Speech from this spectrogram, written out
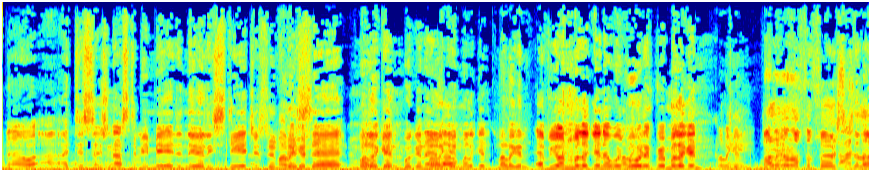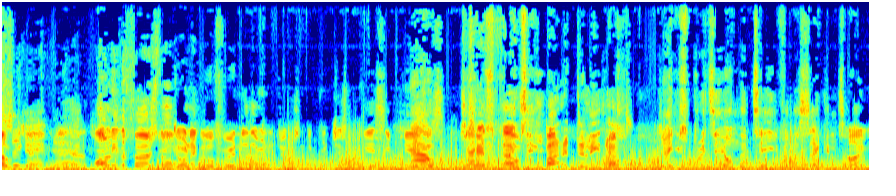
Now, a, a decision has to be made in the early stages of this uh, mulligan. We're going to allow mulligan. Mulligan. Everyone mulligan? Are we voting for a mulligan? Mulligan. Mulligan off the first is allowed. Yeah. Only the first Do you want to go for another introduction just in case he pays Now, 10,000 Pretty. baht to delete that? James Pretty on the tee for the second time.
